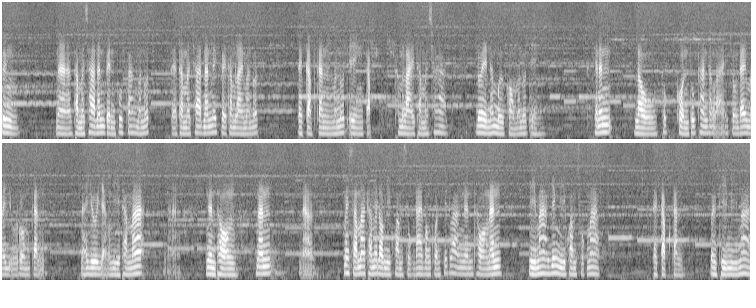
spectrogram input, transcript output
ซึ่งนะธรรมชาตินั้นเป็นผู้สร้างมนุษย์ แต่ธรรมชาตินั้นไม่เคยทำลายมนุษย์ แต่กลับกันมนุษย์เองกับทำลายธรรมชาติด้วยน้ำมือของมนุษย์เอง ฉะนั้นเราทุกคนทุกท่านทั้งหลายจงได้มาอยู่รวมกันนะอยู่อย่างมีธรรมะ นะเงินทองนั้นนะไม่สามารถทำให้เรามีความสุขได้บางคนคิดว่าเงินทองนั้นมีมากยิ่งมีความสุขมาก แต่กลับกันบางทีมีมาก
